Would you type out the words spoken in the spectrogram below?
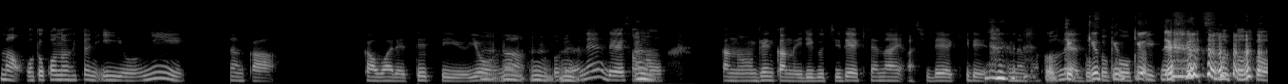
まあ男の人にいいようになんか使われてっていうようなことだよね。でその、あの玄関の入り口で汚い足で綺麗なんかそのね土足をキュッキュッ そうそうそう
